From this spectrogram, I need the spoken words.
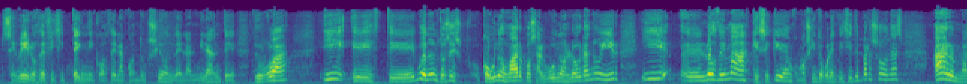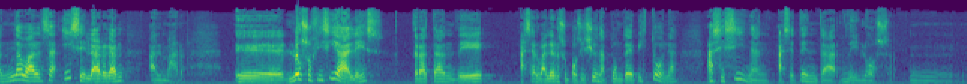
severos déficits técnicos de la conducción del almirante Duroy y este, bueno, entonces con unos barcos algunos logran huir y eh, los demás que se quedan, como 147 personas, arman una balsa y se largan al mar. Eh, los oficiales tratan de hacer valer su posición a punta de pistola, asesinan a 70 de los mm,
